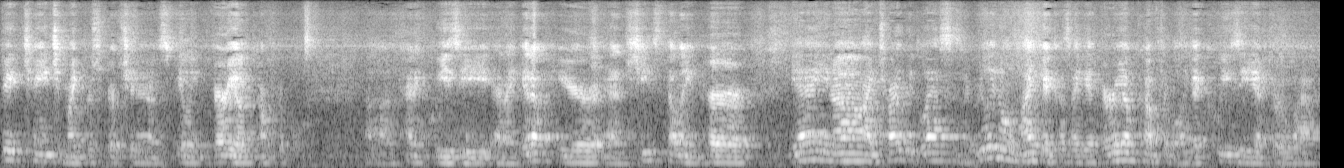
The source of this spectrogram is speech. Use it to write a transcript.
big change in my prescription, and I was feeling very uncomfortable, uh, kind of queasy. And I get up here, and she's telling her, yeah, you know, I tried the glasses, I really don't like it because I get very uncomfortable, I get queasy after a while.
